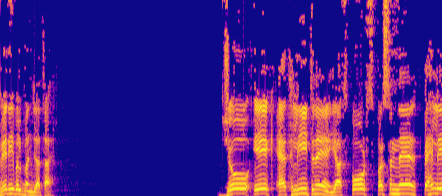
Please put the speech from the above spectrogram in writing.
ویریبل بن جاتا ہے جو ایک ایتھلیٹ نے یا اسپورٹس پرسن نے پہلے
